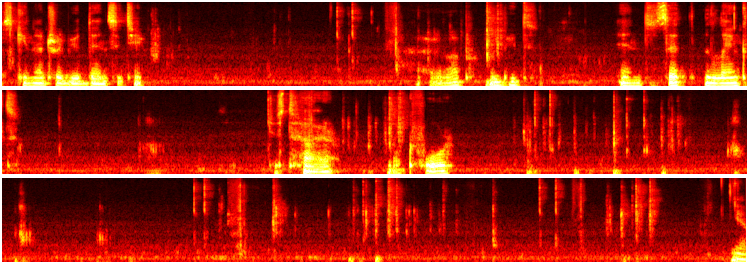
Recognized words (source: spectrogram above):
skin attribute density. Higher up a bit. And set the length just higher like 4 yeah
